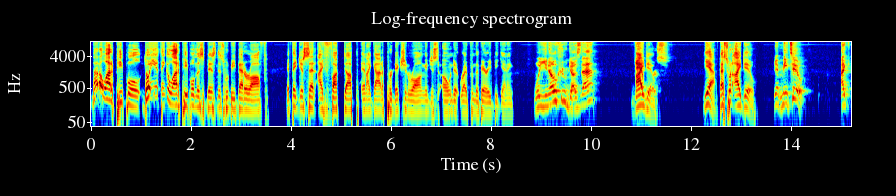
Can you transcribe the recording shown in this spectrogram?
Not a lot of people. Don't you think a lot of people in this business would be better off if they just said I fucked up and I got a prediction wrong and just owned it right from the very beginning? Well, you know who does that? I do. Yeah, that's what I do. Yeah, me too. Like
